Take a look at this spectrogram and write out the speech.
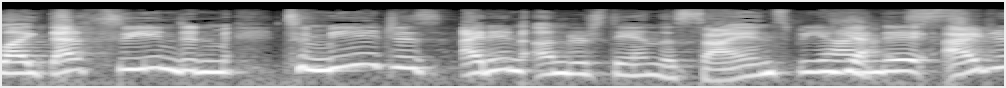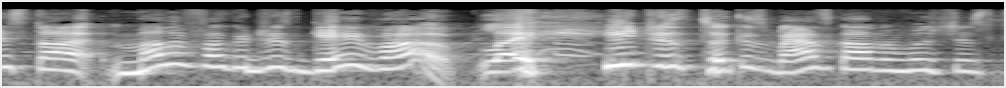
like that scene didn't. To me, it just I didn't understand the science behind Yes. it. I just thought motherfucker just gave up. Like he just took his mask off and was just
